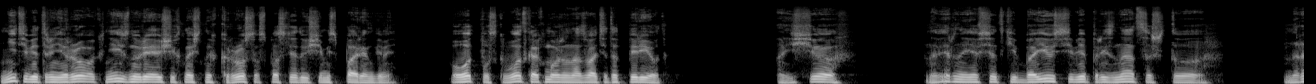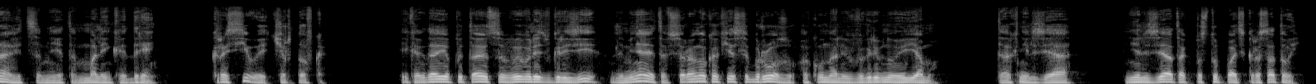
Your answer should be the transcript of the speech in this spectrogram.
Ни тебе тренировок, ни изнуряющих ночных кроссов с последующими спаррингами. Отпуск, вот как можно назвать этот период. А еще, наверное, я все-таки боюсь себе признаться, что нравится мне эта маленькая дрянь. Красивая чертовка. И когда ее пытаются вывалить в грязи, для меня это все равно, как если бы розу окунали в выгребную яму. Так нельзя. Нельзя так поступать с красотой.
